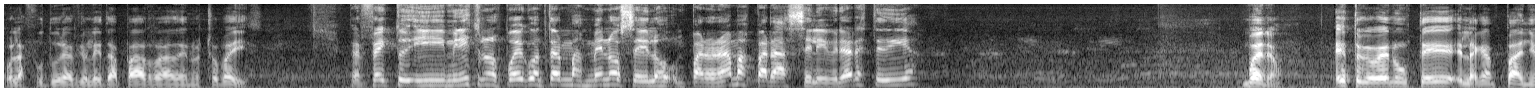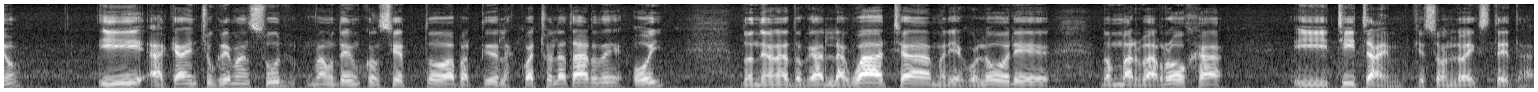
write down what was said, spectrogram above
o las futuras Violeta Parra de nuestro país. Perfecto. Y ministro, ¿nos puede contar más o menos eh, los panoramas para celebrar este día? Bueno, esto que ven ustedes es la campaña y acá en Chucre Mansur vamos a tener un concierto a partir de las 4 de la tarde, hoy, donde van a tocar La Guacha, María Colores, Don Barbarroja, y Tea Time, que son los ex Teta.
